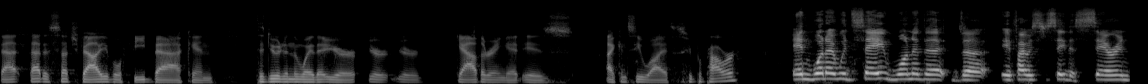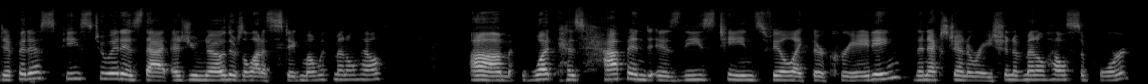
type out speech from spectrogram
that that is such valuable feedback, and to do it in the way that you're you're you're gathering it is, I can see why it's a superpower. and what i would say one of the the if i was to say the serendipitous piece to it is that as you know there's a lot of stigma with mental health um, what has happened is these teens feel like they're creating the next generation of mental health support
